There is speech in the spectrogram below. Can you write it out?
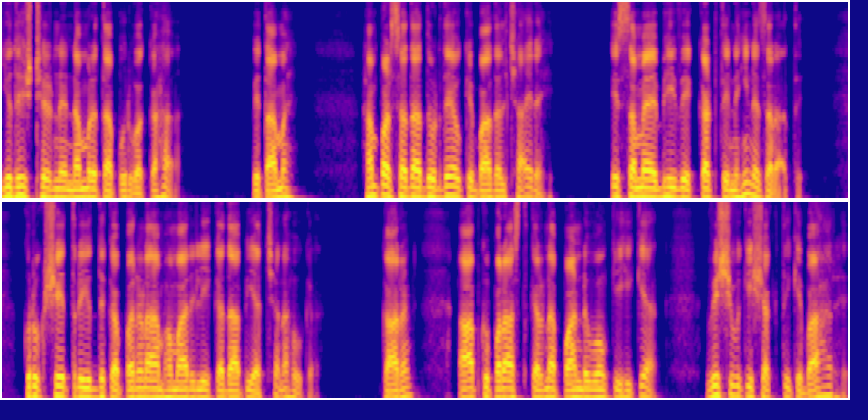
युधिष्ठिर ने नम्रतापूर्वक कहा, पितामह, हम पर सदा दुर्दैव के बादल छाए रहे। इस समय भी वे कटते नहीं नज़र आते। कुरुक्षेत्र युद्ध का परिणाम हमारे लिए कदापि अच्छा न होगा। कारण, आपको परास्त करना पांडवों की ही क्या? विश्व की शक्ति के बाहर है।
